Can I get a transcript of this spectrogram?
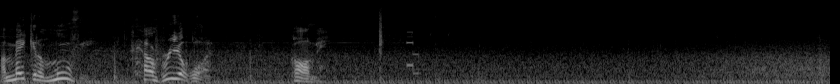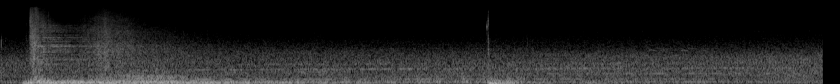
I'm making a movie. A real one. Call me.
